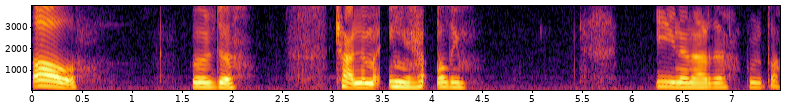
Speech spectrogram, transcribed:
Al. Öldü. Kendime iğne alayım. İğne nerede? Burada.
